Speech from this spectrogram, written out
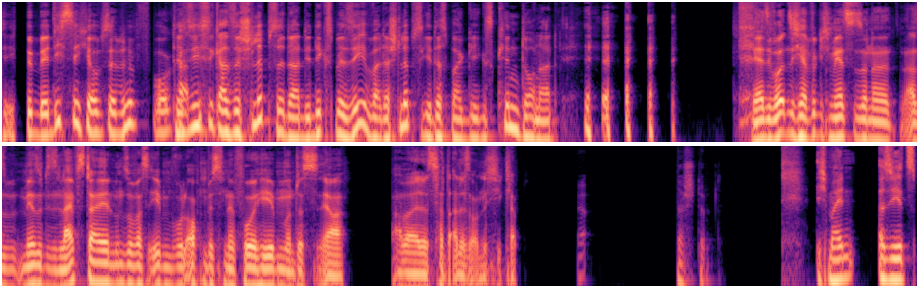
Ich bin mir nicht sicher, ob es eine Hüpfburg Da hat. siehst du die ganze Schlipse da, die nichts mehr sehen, weil der Schlips jedes Mal gegens Kinn donnert. Ja, sie wollten sich ja wirklich mehr zu so einer, also mehr so diesen Lifestyle und sowas eben wohl auch ein bisschen hervorheben und das, ja. Aber das hat alles auch nicht geklappt. Das stimmt. Ich meine, also jetzt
